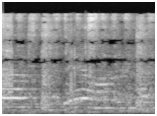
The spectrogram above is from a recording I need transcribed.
They are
